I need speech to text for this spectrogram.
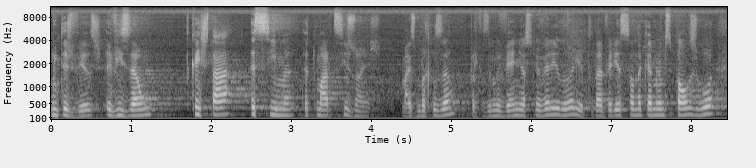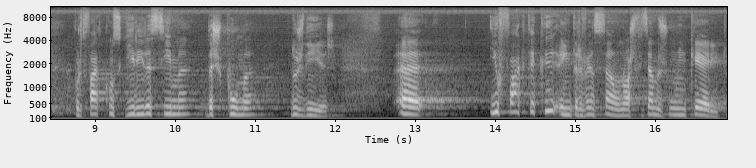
muitas vezes, a visão de quem está acima a tomar decisões. Mais uma razão para fazer uma vénia ao Sr. Vereador e a toda a variação da Câmara Municipal de Lisboa, por de facto conseguir ir acima da espuma dos dias. Uh, e o facto é que a intervenção, nós fizemos um inquérito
